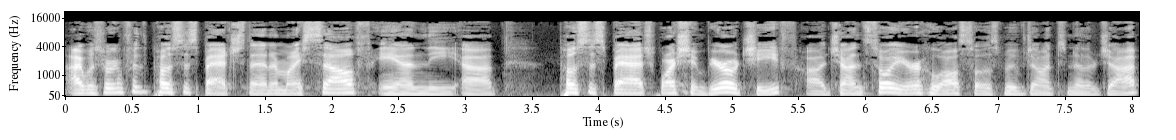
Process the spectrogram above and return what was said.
I was working for the Post Dispatch then, and myself and the uh, Post Dispatch Washington bureau chief, uh, Jon Sawyer, who also has moved on to another job.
